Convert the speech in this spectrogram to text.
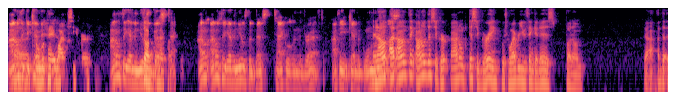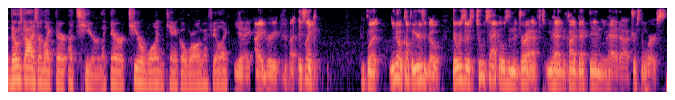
I don't uh, think it can overpay wide receiver. I don't think Evan Neal's so, the best tackle. I don't. I don't think Evan Neal's the best tackle in the draft. I think Ken McWilliams. And I don't, I don't think I don't disagree. I don't disagree with whoever you think it is, but um, yeah, th- those guys are like they're a tier, like they're tier one, can't go wrong. I feel like. Yeah, I agree. Uh, it's like, but you know, a couple years ago, there was those two tackles in the draft. You had Mekhi Becton, you had uh, Tristan Wirfs,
